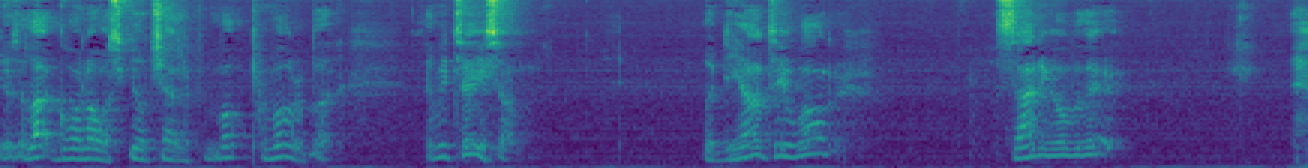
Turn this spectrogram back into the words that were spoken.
there's a lot going on with Skill Challenge promo- Promoter. But let me tell you something. With Deontay Wilder signing over there,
